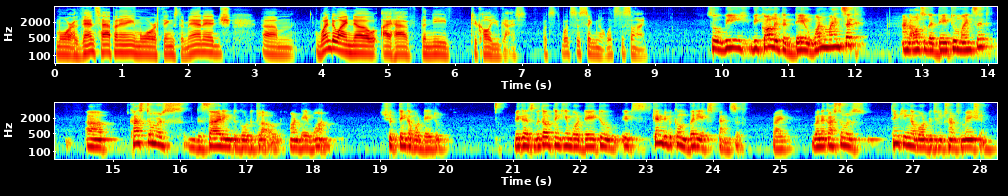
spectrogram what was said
more events happening, more things to manage? Um, when do I know I have the need to call you guys? What's, what's the signal? What's the sign? So we, we call it a day one mindset and also the day two mindset. Uh, customers deciding to go to cloud on day one should think about day two. Because without thinking about day two, it can be become very expensive, right? When a customer is thinking about digital transformation,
